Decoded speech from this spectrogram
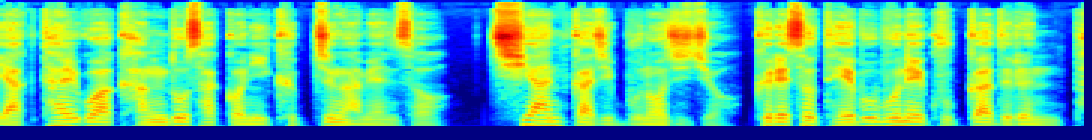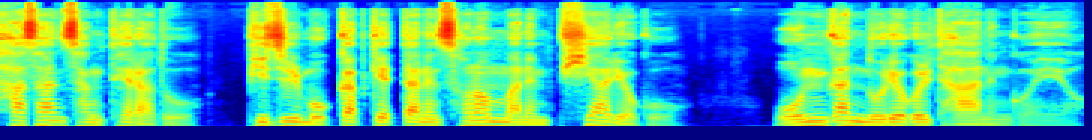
약탈과 강도 사건이 급증하면서 치안까지 무너지죠. 그래서 대부분의 국가들은 파산 상태라도 빚을 못 갚겠다는 선언만은 피하려고 온갖 노력을 다하는 거예요.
